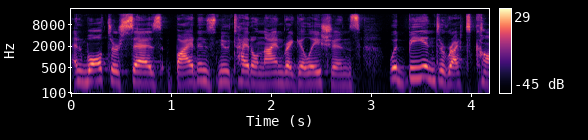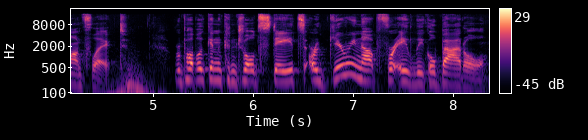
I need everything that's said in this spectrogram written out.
And Walter says Biden's new Title IX regulations would be in direct conflict. Republican controlled states are gearing up for a legal battle.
